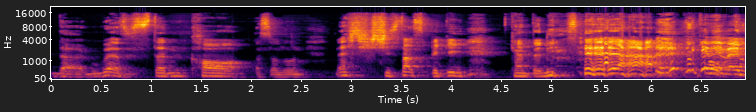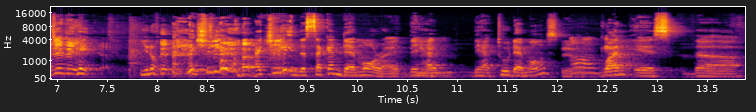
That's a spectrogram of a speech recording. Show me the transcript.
the Google Assistant call a saloon, then she, she starts speaking Cantonese. Can you imagine it? hey, you know actually actually in the second demo right they had they had two demos Yeah. Oh, okay. one is the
